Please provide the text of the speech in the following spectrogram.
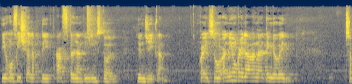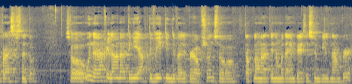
yung official update after natin install yung Gcam. Okay, so ano yung kailangan natin gawin sa process na to? So una, kailangan natin i-activate yung developer option. So tap lang natin ng madaming beses yung build number.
